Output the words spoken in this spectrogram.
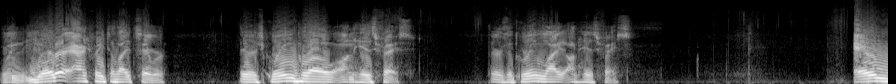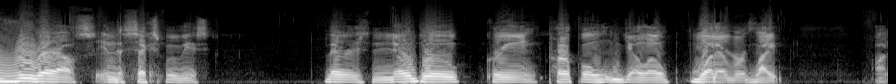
when Yoda activates the lightsaber, there is green glow on his face. There's a green light on his face everywhere else in the six movies, there is no blue, green, purple, yellow, whatever light on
